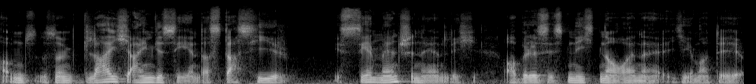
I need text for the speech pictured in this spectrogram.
haben gleich eingesehen, dass das hier ist sehr menschenähnlich, aber es ist nicht nach einer, jemand, der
